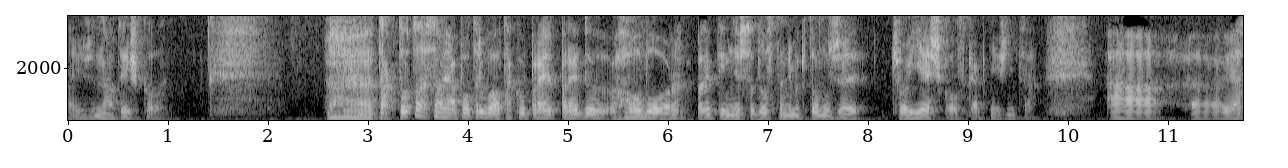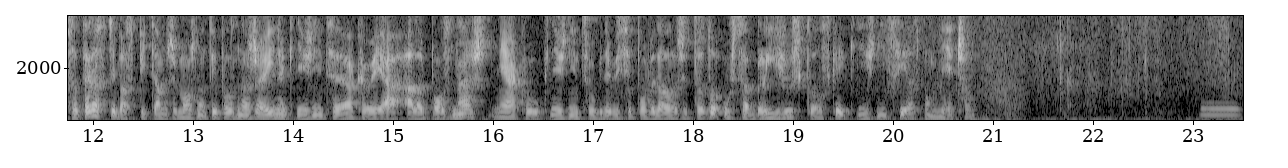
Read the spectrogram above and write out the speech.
hej, na tej škole. Tak toto som ja potreboval takú pred, predhovor, predtým, než sa dostaneme k tomu, že čo je školská knižnica. A Eh, ja sa teraz teba spýtam, že možno ty poznáš aj iné knižnice ako ja, ale poznáš nejakú knižnicu, kde by si povedal, že toto už sa blížu školskej knižnici, aspoň niečo? Mm,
